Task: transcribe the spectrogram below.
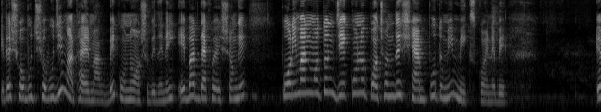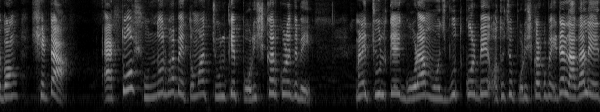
এটা সবুজ সবুজই মাথায় মাখবে, কোনো অসুবিধে নেই। এবার দেখো এর সঙ্গে পরিমাণ মতন যে কোনো পছন্দের শ্যাম্পু তুমি মিক্স করে নেবে। এবং সেটা এত সুন্দরভাবে তোমার চুলকে পরিষ্কার করে দেবে মানে চুলকে গোড়া মজবুত করবে, অথচ পরিষ্কার করবে। এটা লাগালে,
